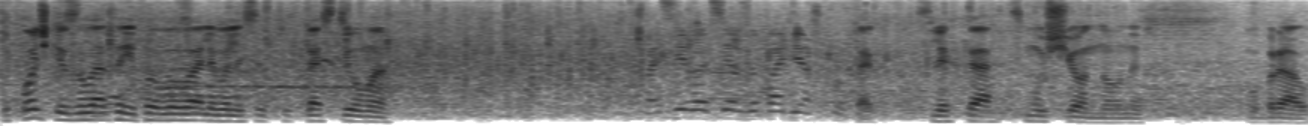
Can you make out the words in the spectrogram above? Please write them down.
Цепочки золотые повываливались из-под костюма. Спасибо всем за поддержку. Так, слегка смущенно он их убрал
